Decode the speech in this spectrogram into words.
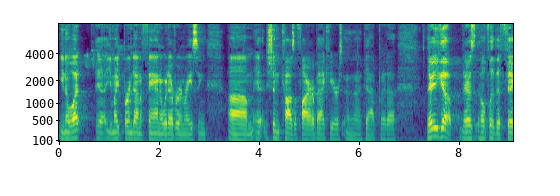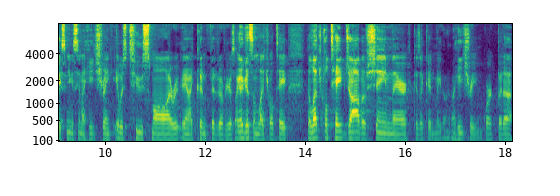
you know what? You might burn down a fan or whatever in racing. Um, it shouldn't cause a fire back here or something like that. But uh, there you go. There's hopefully the fix, and you can see my heat shrink. It was too small, I and I couldn't fit it over here. So I gotta get some electrical tape. The electrical tape job of shame there because I couldn't make my heat shrink work, but uh,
